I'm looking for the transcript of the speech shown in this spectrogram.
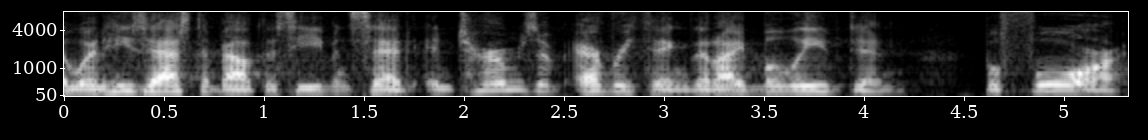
when he's asked about this, he even said, in terms of everything that I believed in, before,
